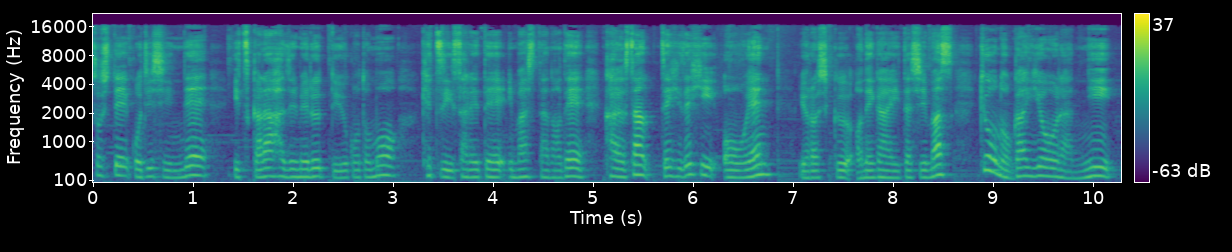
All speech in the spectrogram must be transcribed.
そしてご自身でいつから始めるっていうことも決意されていましたのでかよさんぜひぜひ応援よろしくお願いいたします。今日の概要欄に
